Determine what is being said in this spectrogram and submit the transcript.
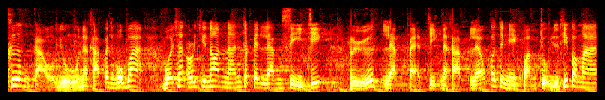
เครื่องเก่าอยู่นะครับ ก็จะพบว่าเวอร์ชันออริจินอลนั้นจะเป็นแรม4จิก หรือแรม8จิกนะครับ แล้วก็จะมีความจุอยู่ที่ประมาณ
